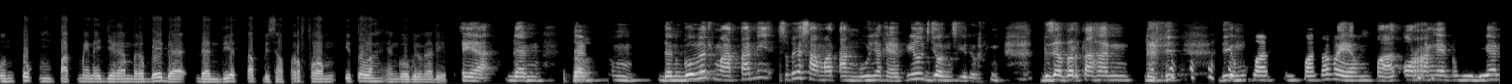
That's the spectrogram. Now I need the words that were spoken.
untuk empat manajer yang berbeda dan dia tetap bisa perform itulah yang gue bilang tadi. Iya dan Betul. dan mm, dan gue lihat mata nih sebenarnya sama tangguhnya kayak Phil Jones gitu kan bisa bertahan dari di empat empat apa ya empat orang yang kemudian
